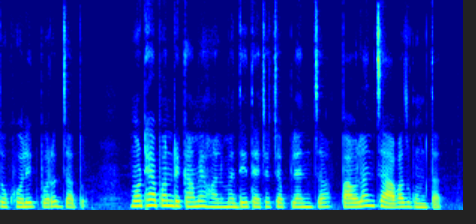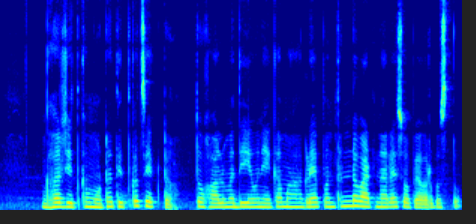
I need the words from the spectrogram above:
तो खोलीत परत जातो. मोठ्या पण रिकाम्या हॉलमध्ये त्याच्या चपल्यांचा पावलांचा आवाज घुमतात घर जितकं मोठं तितकंच एकटं. तो हॉलमध्ये येऊन एका महागड्या पण थंड वाटणाऱ्या सोप्यावर बसतो.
